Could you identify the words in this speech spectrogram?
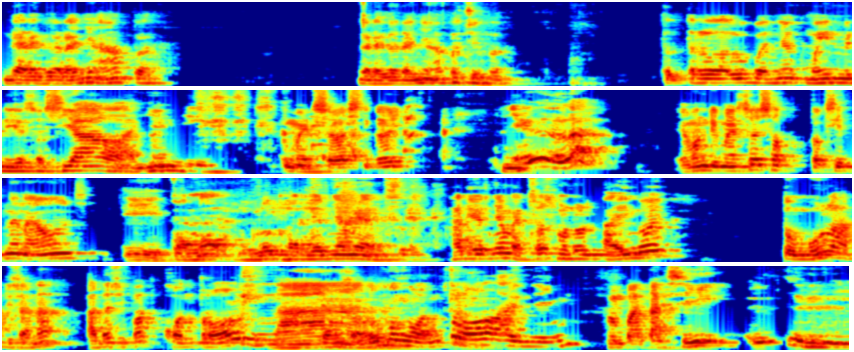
gara-garanya apa? Gara-garanya apa coba? Ter- Terlalu banyak main media sosial anjing. ke medsos sih guys Yalah. emang di medsos sok toksiknya naon sih Itu. Karena dulu hadirnya medsos, hadirnya medsos menurut aing boy tumbuhlah di sana ada sifat controlling Nah. yang selalu mengontrol anjing. membatasi Hmm,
